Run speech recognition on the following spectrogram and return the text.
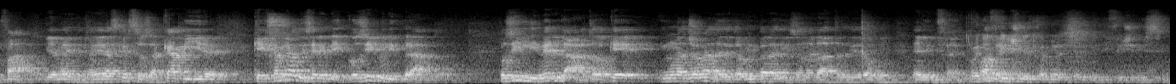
fa ovviamente in maniera scherzosa capire che il campionato di Serie B è così equilibrato così livellato che in una giornata ti trovi in paradiso, nell'altra ti trovi nell'inferno. È difficile il cammino di Serie B, difficilissimo.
